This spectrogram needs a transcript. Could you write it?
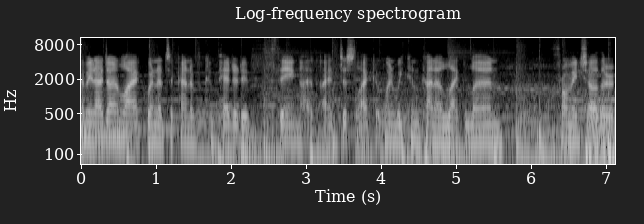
I mean, I don't like when it's a kind of competitive thing. I, I just like it when we can kind of like learn from each other.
